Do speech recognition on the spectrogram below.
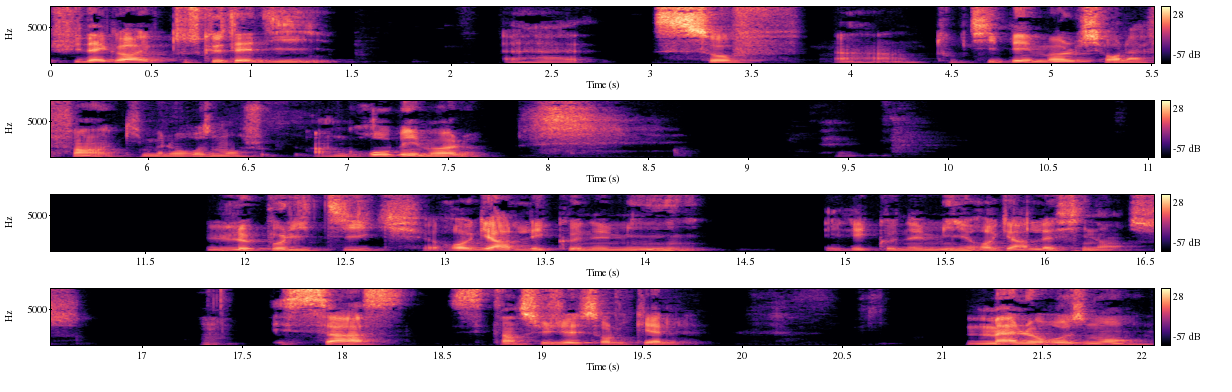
suis d'accord avec tout ce que tu as dit, sauf un tout petit bémol sur la fin, qui malheureusement un gros bémol. le politique regarde l'économie et l'économie regarde la finance. Hmm. Et ça, c'est un sujet sur lequel, malheureusement,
